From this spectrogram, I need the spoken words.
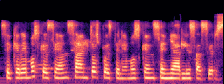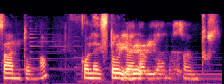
Si queremos que sean santos, pues tenemos que enseñarles a ser santos, ¿no? Con la historia de la vida de los santos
